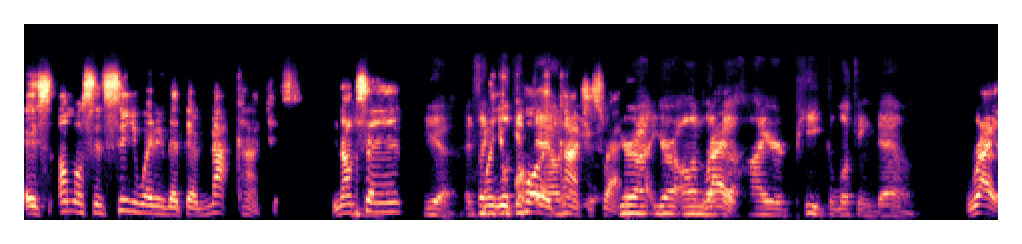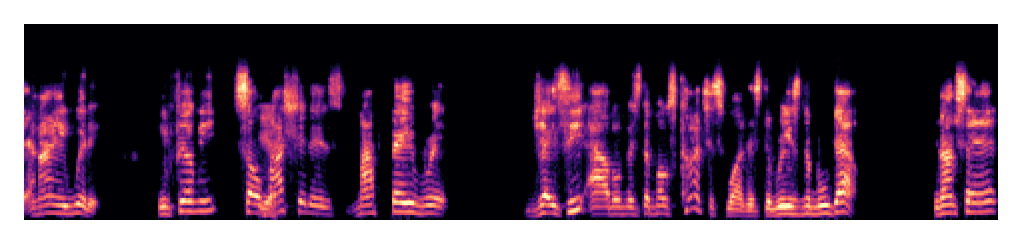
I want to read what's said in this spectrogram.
it's almost insinuating that they're not conscious. You know what I'm saying? Yeah, it's like when you call it down at conscious rap. You're on- you're on like a higher peak looking down. Right. And I ain't with it. You feel me? So Yeah. my shit is my favorite Jay Z album is the most conscious one. It's the Reasonable Doubt. You know what I'm saying?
